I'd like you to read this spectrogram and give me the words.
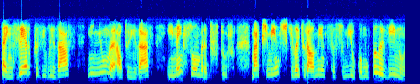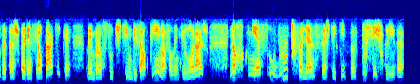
Tem zero credibilidade nenhuma autoridade e nem sombra de futuro. Marques Mendes, que eleitoralmente se assumiu como o paladino da transparência autárquica, lembram-se do destino de Isaltino ou Valentim Loureiro, não reconhece o bruto falhanço desta equipa por si escolhida.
